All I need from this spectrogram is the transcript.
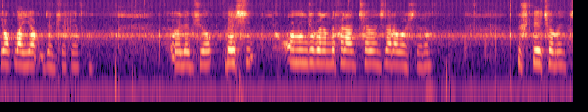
Yok lan yapmayacağım şaka yaptım. Öyle bir şey yok. 5 10. bölümde falan challenge'lara başlarım. 3D challenge.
